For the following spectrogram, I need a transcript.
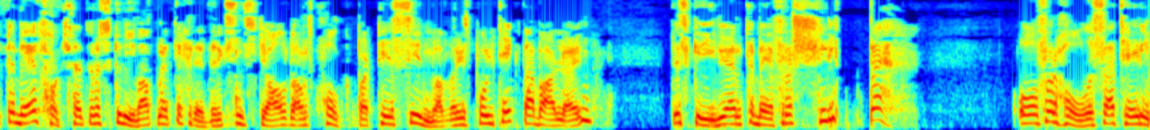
NTB fortsetter å skrive at Mette Fredriksen stjal Dansk Folkepartis innvandringspolitikk. Det er bare løgn. Det skriver jo NTB for å slippe å forholde seg til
